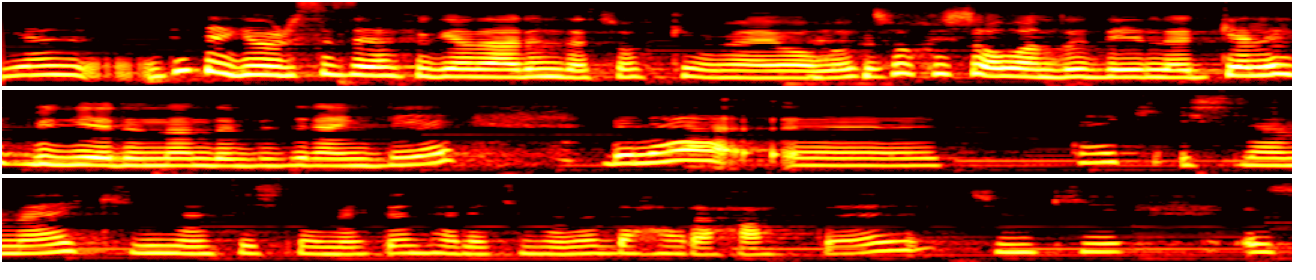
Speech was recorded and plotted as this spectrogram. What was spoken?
Yəni bir də görürsüz rəfiqələrin də çox köməyi olur. Çox iş olanda deyirlər, gələk bir yerindən də biz rəngləyək. Belə e, tək işləmək kiminləsə işləməkdən hələ ki mənə daha rahatdır. Çünki öz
